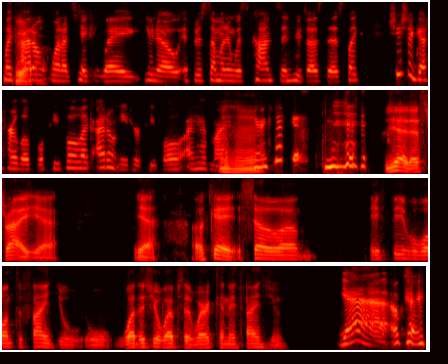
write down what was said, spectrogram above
like yeah. i don't want to take away you know if there's someone in wisconsin who does this like she should get her local people. Like i don't need her people. I have mine mm-hmm. here in connecticut. Yeah that's right. Yeah. Yeah. Okay. So um, if people want to find you what is your website? Where can they find you? Yeah. Okay.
